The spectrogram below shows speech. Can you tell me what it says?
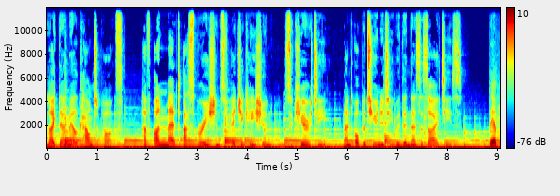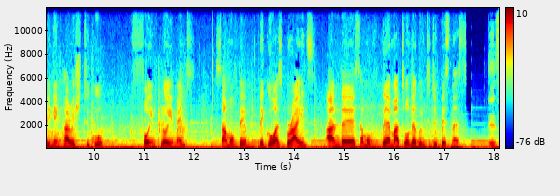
like their male counterparts, have unmet aspirations for education, security, and opportunity within their societies. They are being encouraged to go for employment. Some of them they go as brides, and uh, some of them are told they're going to do business. There's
